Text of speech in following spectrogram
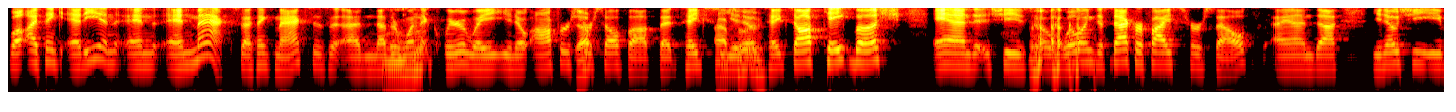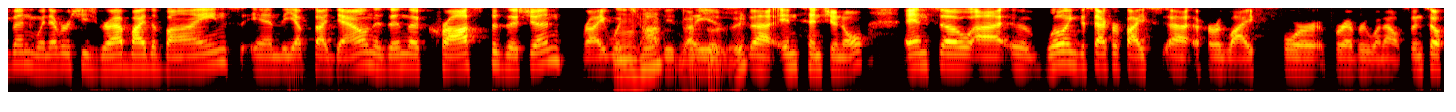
well, I think Eddie and and and Max. I think Max is another mm-hmm. one that clearly, you know, offers yep. herself up. That takes Absolutely. you know takes off Kate Bush, and she's uh, willing to sacrifice herself. And uh, you know, she even whenever she's grabbed by the vines in the upside down is in the cross position, right? Which mm-hmm. obviously Absolutely. is uh, intentional, and so uh, uh, willing to sacrifice uh, her life for for everyone else. And so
